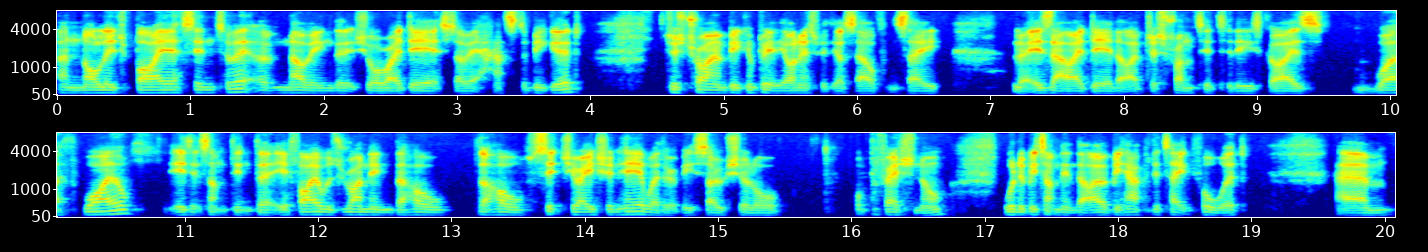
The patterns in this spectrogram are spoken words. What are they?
a knowledge bias into it of knowing that it's your idea, so it has to be good. Just try and be completely honest with yourself and say, look, is that idea that I've just fronted to these guys worthwhile? Is it something that if I was running the whole the whole situation here, whether it be social or or professional, would it be something that I would be happy to take forward? Um,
